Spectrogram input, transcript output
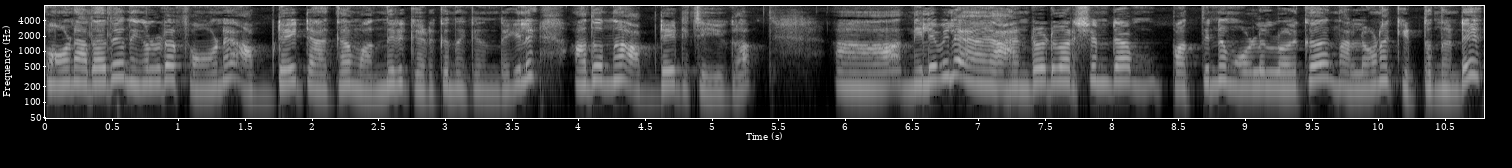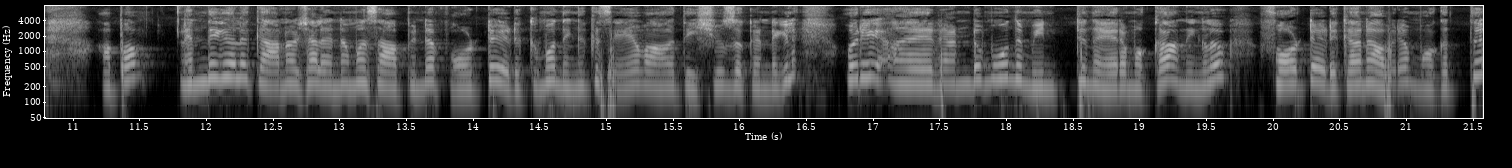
ഫോൺ അതായത് നിങ്ങളുടെ ഫോൺ അപ്ഡേറ്റ് ആക്കാൻ വന്നിട്ട് കിടക്കുന്നുണ്ടെങ്കിൽ അതൊന്ന് അപ്ഡേറ്റ് ചെയ്യുക. നിലവിൽ ആൻഡ്രോയിഡ് വെർഷന്റെ പത്തിന്റെ മുകളിലുള്ളവർക്ക് നല്ലോണം കിട്ടുന്നുണ്ട്. അപ്പം എന്തെങ്കിലും കാരണവശാൽ എൻ എം എസ് ആപ്പിന്റെ ഫോട്ടോ എടുക്കുമ്പോൾ നിങ്ങൾക്ക് സേവ് ആകാത്ത ഇഷ്യൂസൊക്കെ ഉണ്ടെങ്കിൽ ഒരു രണ്ട് മൂന്ന് മിനിറ്റ് നേരമൊക്കെ നിങ്ങൾ ഫോട്ടോ എടുക്കാൻ അവരെ മുഖത്ത്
